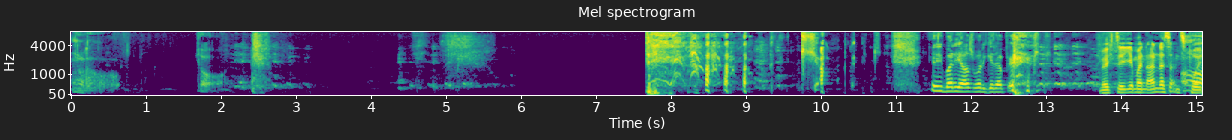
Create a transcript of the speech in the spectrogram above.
Anybody else want to get up here? Möchte jemand anders ans oh, Pult.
